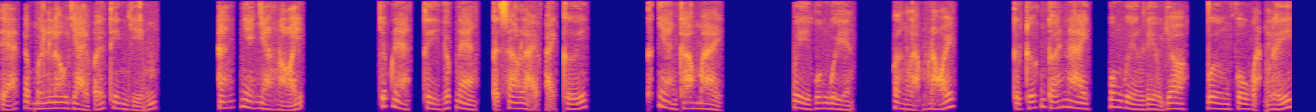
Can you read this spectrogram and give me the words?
sẽ đồng minh lâu dài với thiên diễm. Hắn nhẹ nhàng nói giúp nàng thì giúp nàng tại sao lại phải cưới. Thất nhàng cao mày. Vì quân quyền, Vân Lẩm nói từ trước tới nay quân quyền đều do vương phu quản lý.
